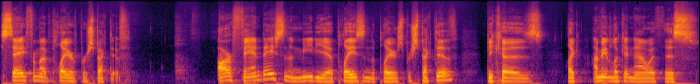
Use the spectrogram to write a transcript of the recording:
say, from a player perspective, our fan base and the media plays in the player's perspective because, like, I mean, look at now with this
